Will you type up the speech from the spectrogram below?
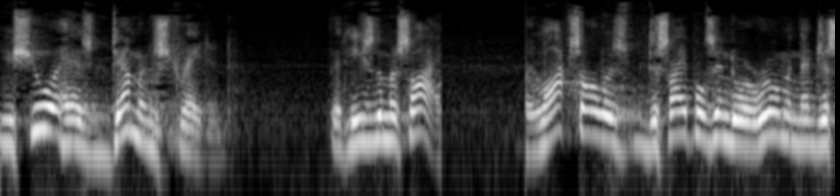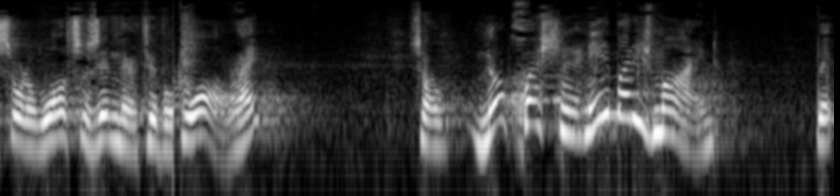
Yeshua has demonstrated that he's the Messiah. He locks all his disciples into a room and then just sort of waltzes in there through the wall, right? So, no question in anybody's mind that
